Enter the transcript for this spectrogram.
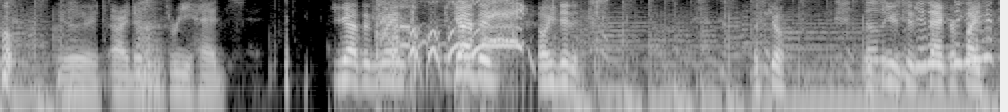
Oh, good. All right, there's three heads. You got this, Wayne. You got this. Oh, he did it. Let's go. Let's they use his it, sacrifice. get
